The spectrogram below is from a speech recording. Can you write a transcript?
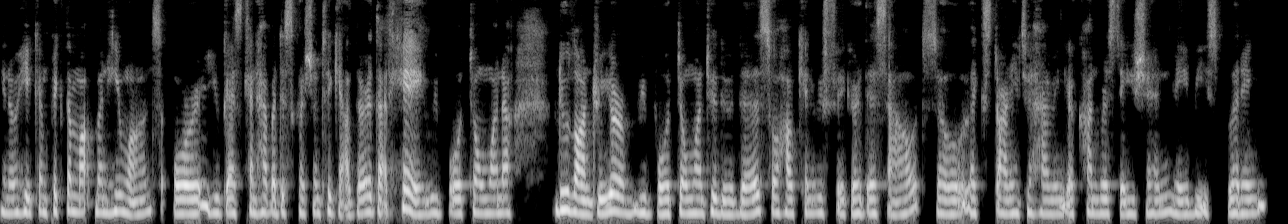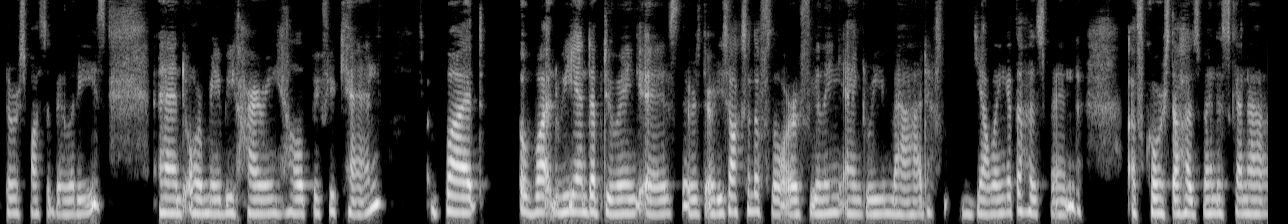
you know he can pick them up when he wants or you guys can have a discussion together that hey we both don't want to do laundry or we both don't want to do this so how can we figure this out? So like starting to having a conversation maybe splitting the responsibilities and or maybe hiring help if you can. But what we end up doing is there's dirty socks on the floor, feeling angry, mad, yelling at the husband. Of course, the husband is gonna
